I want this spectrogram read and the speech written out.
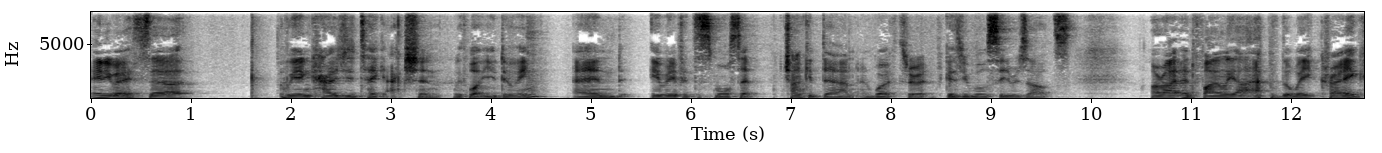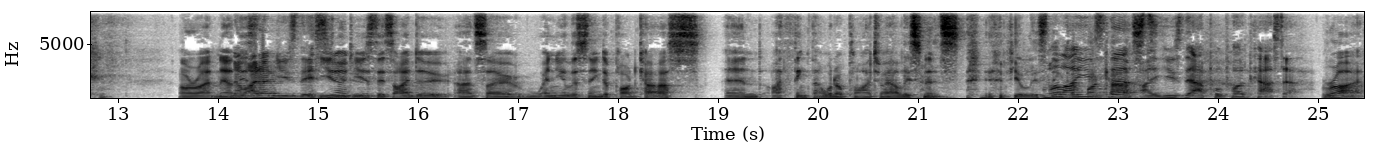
Anyway, so we encourage you to take action with what you're doing, and even if it's a small step, chunk it down and work through it because you will see results. All right, and finally, our app of the week, Craig. All right. Now, No, this- I don't use this. You don't do. use this. I do. Uh, so when you're listening to podcasts, and I think that would apply to our listeners if you're listening Well, to I use the podcasts. I use the Apple Podcast app. Right.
